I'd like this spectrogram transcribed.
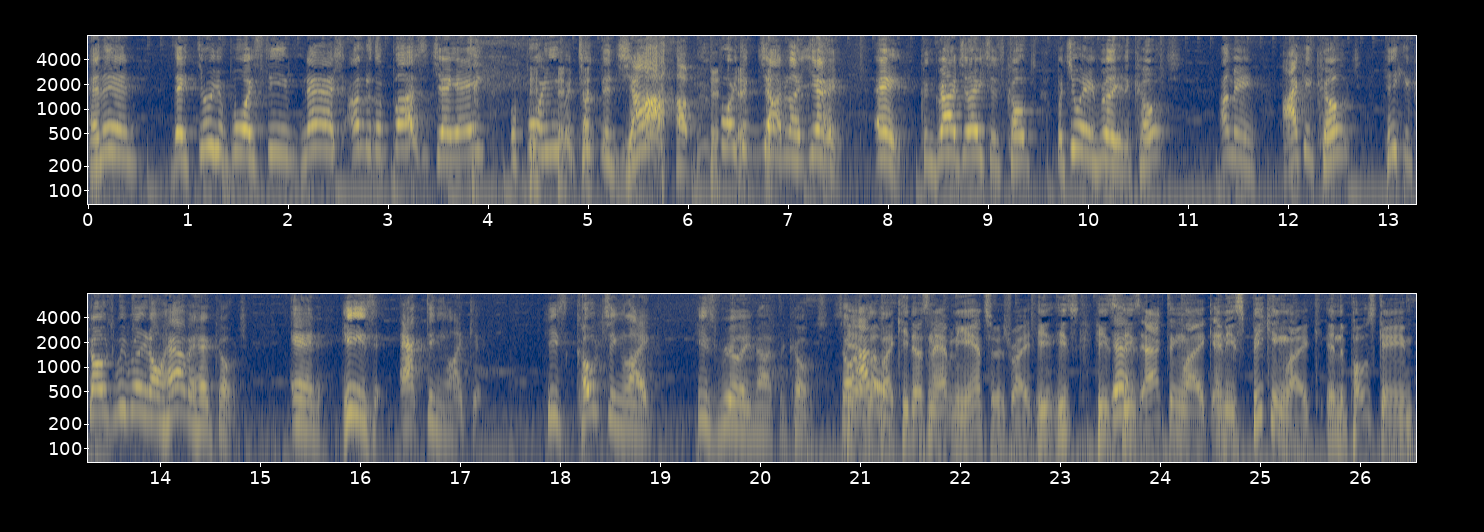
And then they threw your boy Steve Nash under the bus, J.A., before he even took the job. Before he took the job, like, yay, hey, congratulations, coach, but you ain't really the coach. I mean, I can coach, he can coach. We really don't have a head coach. And he's acting like it. He's coaching like he's really not the coach. So yeah, I don't like he doesn't have any answers, right? He, he's he's Yeah. he's acting like and he's speaking like in the post game.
